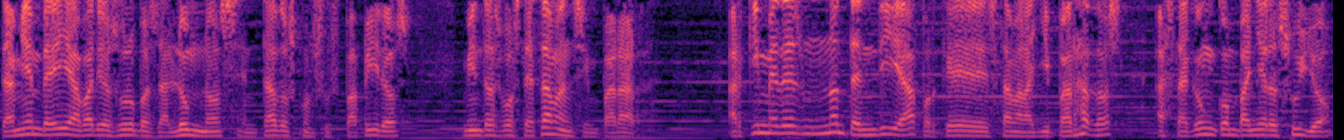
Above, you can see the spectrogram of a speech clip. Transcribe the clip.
También veía varios grupos de alumnos sentados con sus papiros mientras bostezaban sin parar. Arquímedes no entendía por qué estaban allí parados hasta que un compañero suyo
